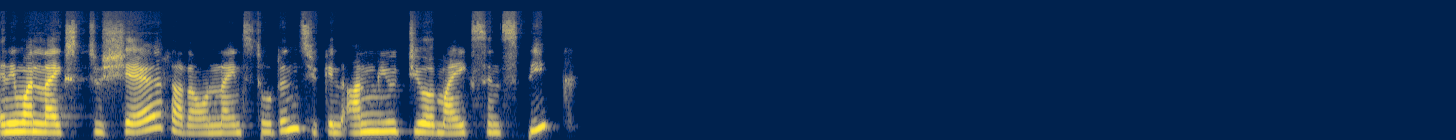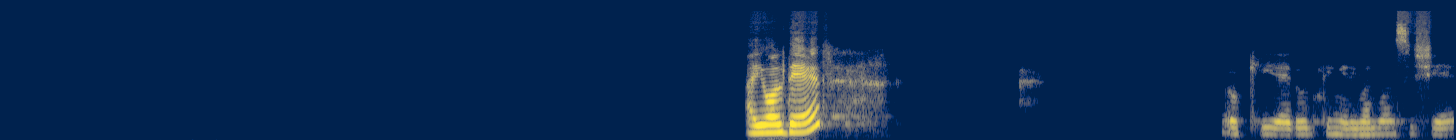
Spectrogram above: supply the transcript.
Anyone likes to share, our online students, you can unmute your mics and speak. Are you all there? Okay, I don't think anyone wants to share.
